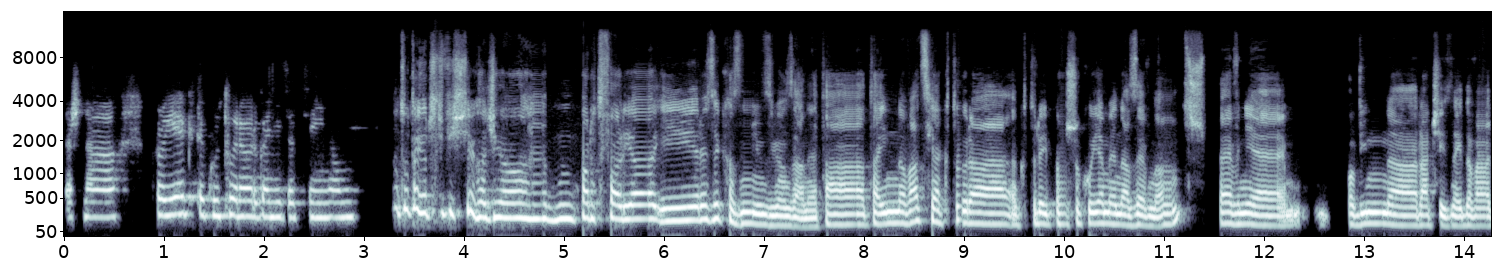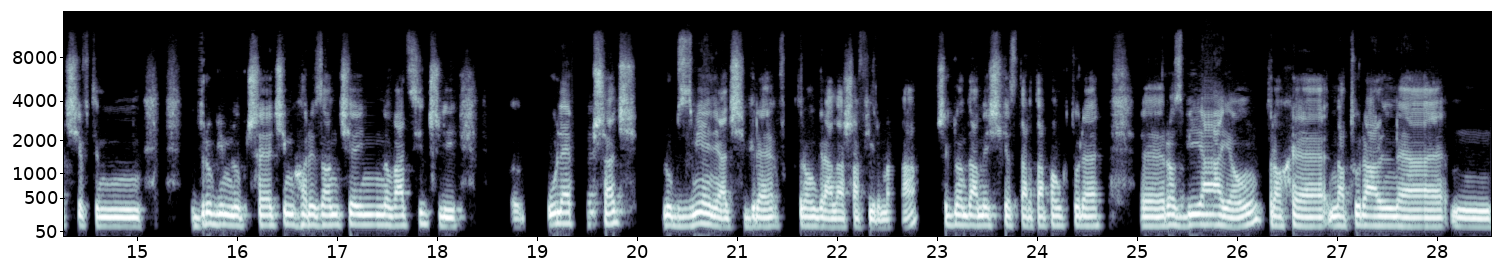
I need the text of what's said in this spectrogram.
też na projekty, kulturę organizacyjną. No tutaj oczywiście chodzi o mm, portfolio i ryzyko z nim związane. Ta, ta innowacja, która, której poszukujemy na zewnątrz, pewnie powinna raczej znajdować się w tym drugim lub trzecim horyzoncie innowacji, czyli ulepszać lub zmieniać grę, w którą gra nasza firma. Przyglądamy się startupom, które e, rozbijają trochę naturalne mm,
